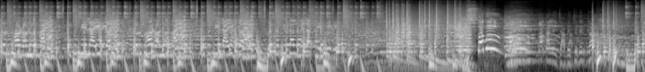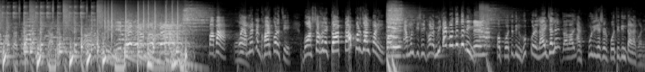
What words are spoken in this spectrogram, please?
তোর ঘর অন্ধকারে উপসে লাইট জ্বলে তোর ঘর অন্ধকারে উপসে লাইট জ্বলে সাথে তাল মেলাতে বেরে তবু সকালে যাবে তোদের গান জামা প্যান্ট সকালে যাবে তোদের গান তুলে নেবে জামা প্যান্ট। বাবা ওই এমন একটা ঘর করেছে। বর্ষা হলে টপ টপ করে জল পড়ে। এমনকি সেই ঘরে মিটার পর্যন্ত নেই। ও প্রতিদিন হুপ করে লাইট জ্বালে আর পুলিশ এসে প্রতিদিন তাড়া করে।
